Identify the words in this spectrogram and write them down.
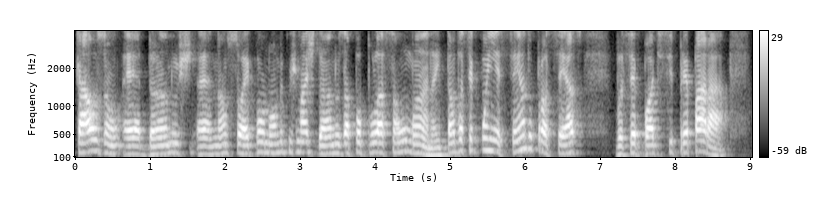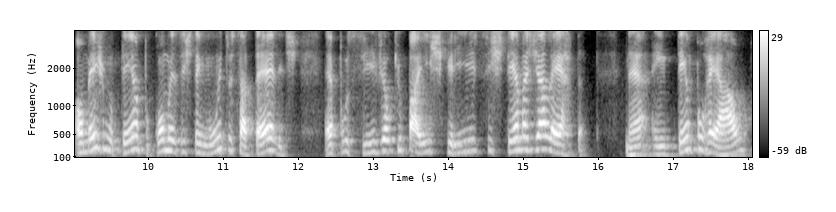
causam é, danos é, não só econômicos, mas danos à população humana. Então, você conhecendo o processo, você pode se preparar. Ao mesmo tempo, como existem muitos satélites, é possível que o país crie sistemas de alerta né, em tempo real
